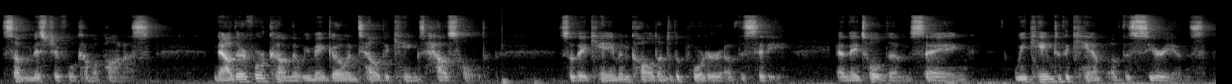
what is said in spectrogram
some mischief will come upon us. Now therefore come that we may go and tell the king's household. So they came and called unto the porter of the city, and they told them, saying, We came to the camp of the Syrians,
